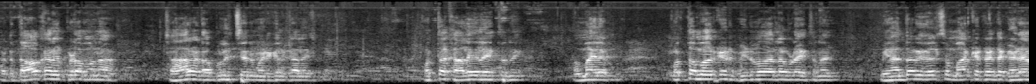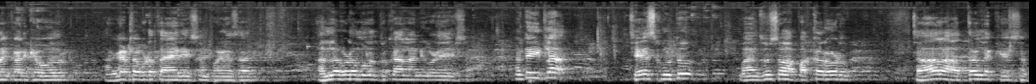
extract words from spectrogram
అటు దవాఖానకు కూడా మొన్న చాలా డబ్బులు ఇచ్చారు మెడికల్ కాలేజ్కి. కొత్త కాలేజీలు అవుతున్నాయి అమ్మాయిలకు కొత్త మార్కెట్ బిడ్ కూడా అవుతున్నాయి మీ అందరికీ తెలుసు మార్కెట్ అంటే గడియారం కాడికే పోదు. అంగట్లో కూడా తయారు చేసాం పోయినసారి అందులో కూడా మన దుకాణాలన్నీ కూడా చేసాం. అంటే ఇట్లా చేసుకుంటూ మనం చూసాం ఆ పక్క రోడ్డు చాలా అద్దం లెక్క వేసాం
